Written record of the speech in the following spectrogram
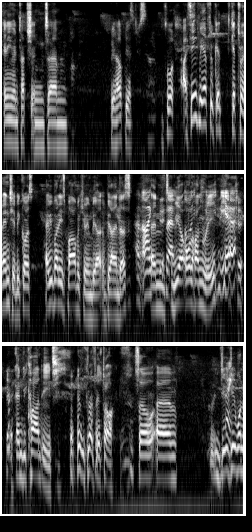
getting you in touch and um, we help you. Cool. I think we have to get, get to an end here because everybody's barbecuing be- behind us And I can we are all hungry Yeah. and we can't eat because we talk. So, um, do, do you want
